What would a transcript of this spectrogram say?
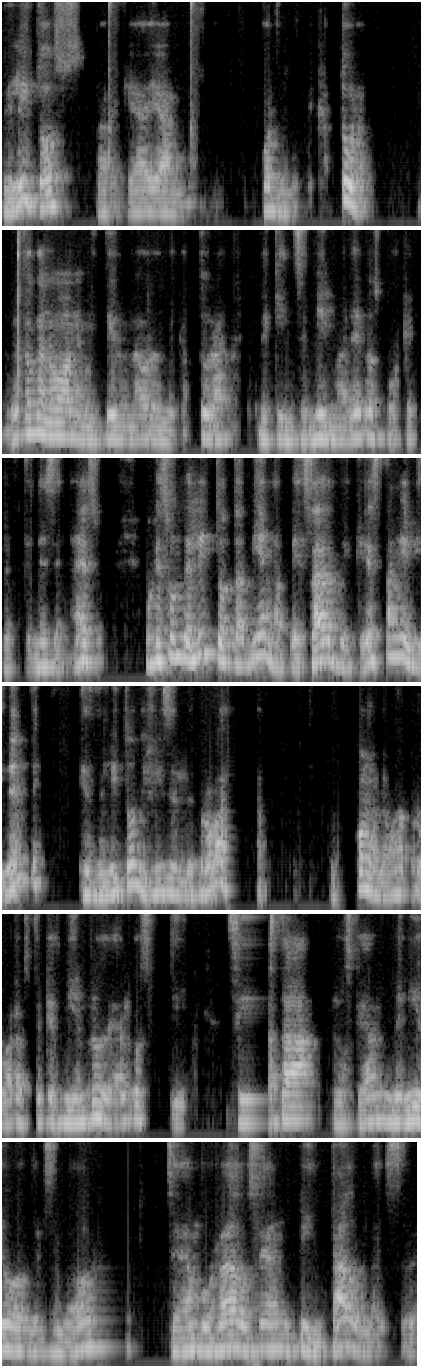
delitos para que hayan órdenes de captura. Por eso que no van a emitir una orden de captura de 15 mil mareros porque pertenecen a eso. Porque es un delito también, a pesar de que es tan evidente, es delito difícil de probar. ¿Cómo le van a probar a usted que es miembro de algo si, si hasta los que han venido del Salvador se han borrado, se han pintado las, eh,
